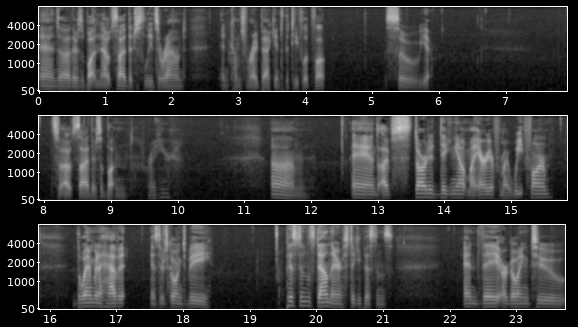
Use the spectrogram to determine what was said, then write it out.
And uh, there's a button outside that just leads around and comes right back into the T flip flop. So yeah. So outside there's a button right here. Um, and I've started digging out my area for my wheat farm. The way I'm going to have it is there's going to be pistons down there, sticky pistons, and they are going to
